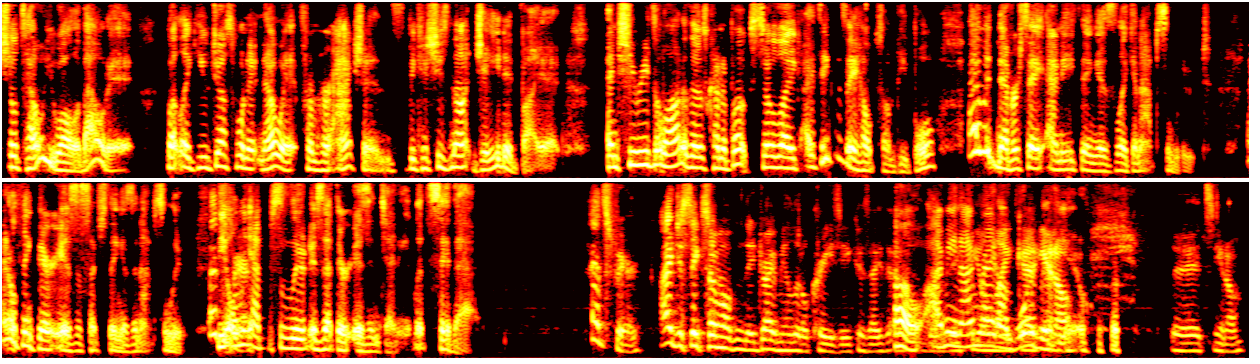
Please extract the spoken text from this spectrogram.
She'll tell you all about it, but like you just wouldn't know it from her actions because she's not jaded by it. And she reads a lot of those kind of books. So like, I think that they help some people. I would never say anything is like an absolute. I don't think there is a such thing as an absolute. That's the fair. only absolute is that there isn't any. Let's say that. That's fair. I just think some of them they drive me a little crazy because I. Oh, they- I mean, I'm right on like, board uh, with you. Know, you. It's you know,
